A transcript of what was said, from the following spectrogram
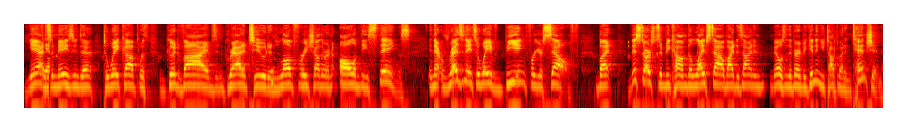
yeah, it's yeah. amazing to, to wake up with good vibes and gratitude and love for each other and all of these things. And that resonates a way of being for yourself. But this starts to become the lifestyle by design in Mills at the very beginning. You talked about intention.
